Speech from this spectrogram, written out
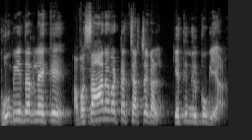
ഭൂപീന്ദറിലേക്ക് അവസാനവട്ട ചർച്ചകൾ എത്തി നിൽക്കുകയാണ്.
